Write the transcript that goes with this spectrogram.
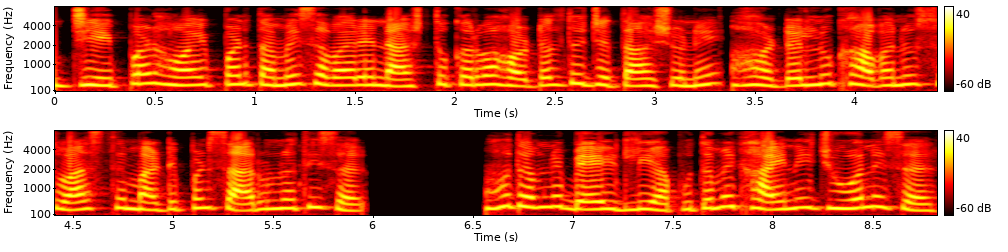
જે પણ હોય, પણ તમે સવારે નાસ્તો કરવા હોટલ તો જતા હશો ને? હોટલનું ખાવાનું સ્વાસ્થ્ય માટે પણ સારું નથી, સર. હું તમને બે ઇડલી આપું. તમે ખાઈને જુઓ ને, સર.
